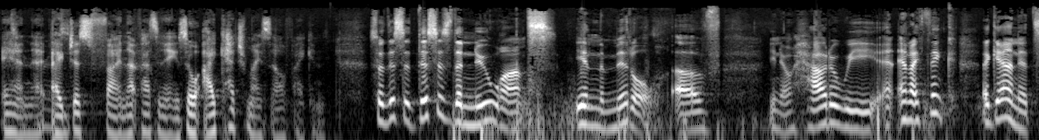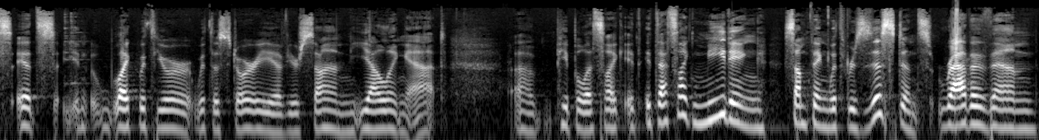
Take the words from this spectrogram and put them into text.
And I just find that fascinating. So I catch myself. I can. So this is this is the nuance in the middle of, you know, how do we? And, and I think again, it's it's like with your with the story of your son yelling at uh, people. It's like it, it, that's like meeting something with resistance rather than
